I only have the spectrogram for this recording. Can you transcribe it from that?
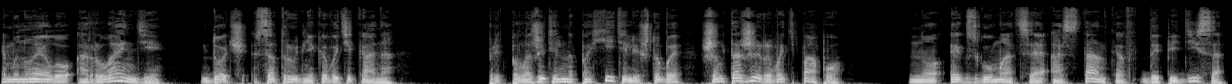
Эммануэлу Орланди, дочь сотрудника Ватикана, предположительно похитили, чтобы шантажировать папу, но эксгумация останков Депедиса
